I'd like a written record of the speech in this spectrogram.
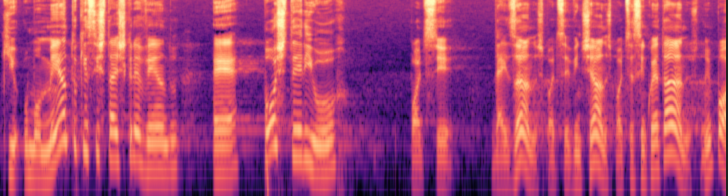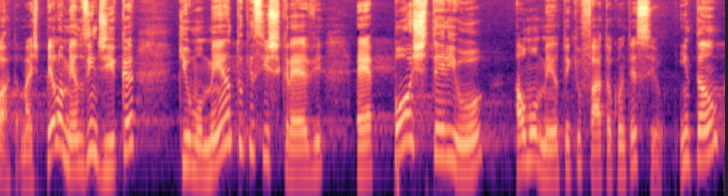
que o momento que se está escrevendo é posterior, pode ser 10 anos, pode ser 20 anos, pode ser 50 anos, não importa, mas pelo menos indica que o momento que se escreve é posterior ao momento em que o fato aconteceu. Então,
